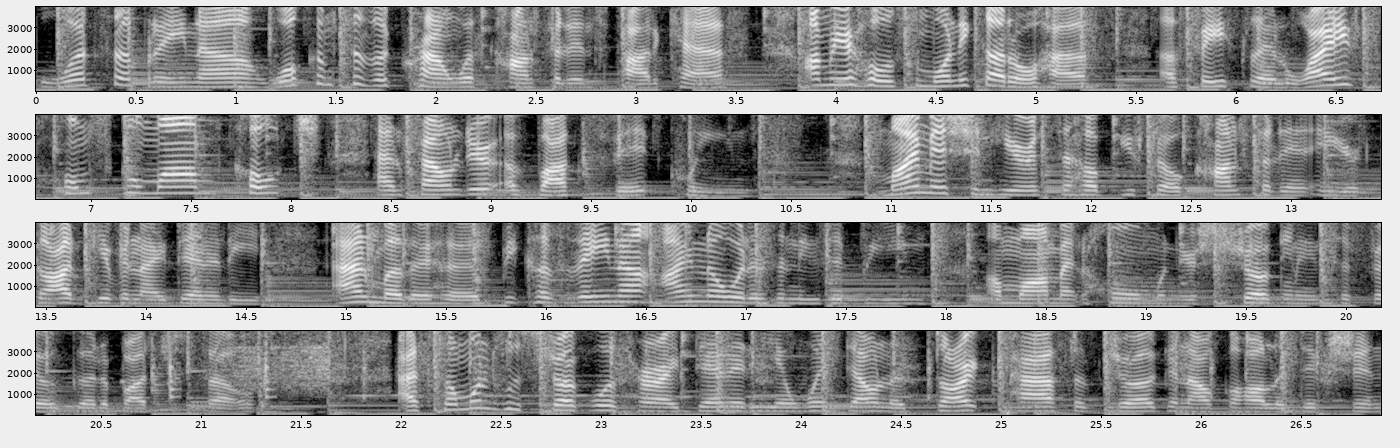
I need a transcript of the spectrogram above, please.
What's up, Reina? Welcome to the Crown with Confidence podcast. I'm your host, Monica Rojas, a faith led wife, homeschool mom, coach, and founder of BoxFit Queens. My mission here is to help you feel confident in your God given identity and motherhood because, Reina, I know it isn't easy being a mom at home when you're struggling to feel good about yourself. As someone who struggled with her identity and went down a dark path of drug and alcohol addiction,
